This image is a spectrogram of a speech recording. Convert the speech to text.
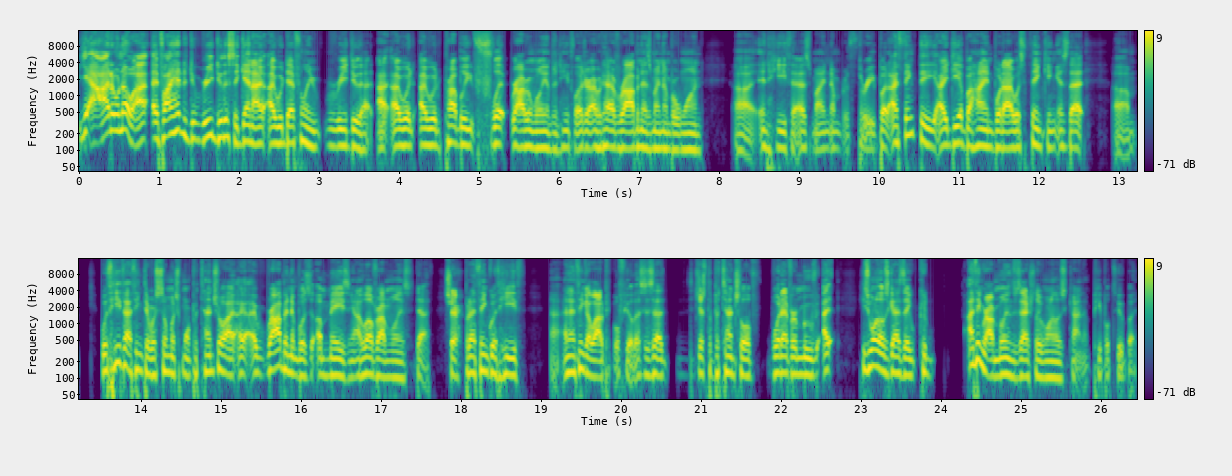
yeah i don't know I, if i had to do redo this again I, I would definitely redo that I, I would i would probably flip robin williams and heath ledger i would have robin as my number one uh, and Heath as my number three. But I think the idea behind what I was thinking is that um, with Heath, I think there was so much more potential. I, I, I Robin was amazing. I love Robin Williams to death. Sure. But I think with Heath, uh, and I think a lot of people feel this, is that just the potential of whatever movie. I, he's one of those guys that could. I think Robin Williams is actually one of those kind of people too. But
